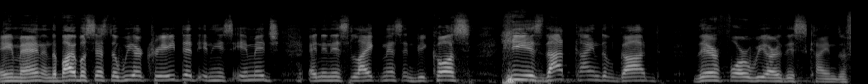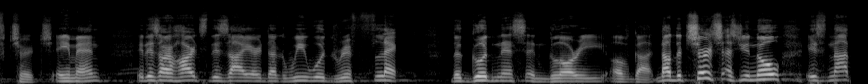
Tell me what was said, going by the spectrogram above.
Amen. And the Bible says that we are created in His image and in His likeness, and because He is that kind of God, therefore we are this kind of church. Amen. It is our heart's desire that we would reflect the goodness and glory of God. Now, the church, as you know, is not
